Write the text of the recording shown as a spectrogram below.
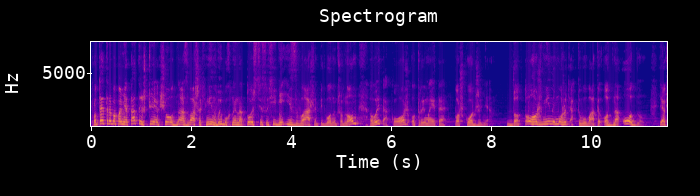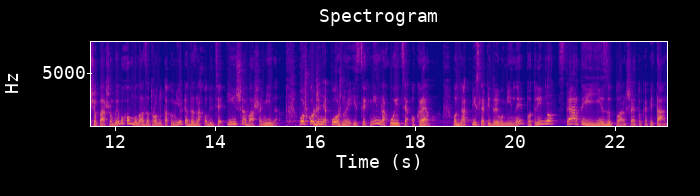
Проте треба пам'ятати, що якщо одна з ваших мін вибухне на точці сусідній із вашим підводним човном, ви також отримаєте пошкодження. До того ж, міни можуть активувати одна одну, якщо першим вибухом була затронута комірка, де знаходиться інша ваша міна. Пошкодження кожної із цих мін рахується окремо. Однак після підриву міни потрібно стерти її з планшету капітана.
